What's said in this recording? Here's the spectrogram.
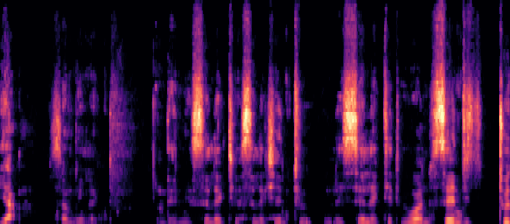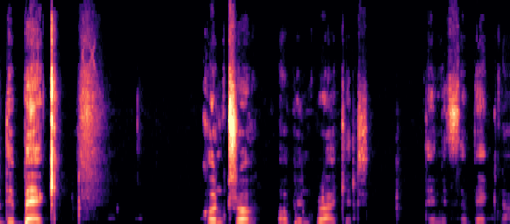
Yeah something like that. And then you select your selection tool let's select it. We want to send it to the back. Control open bracket. Then it's the back now.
